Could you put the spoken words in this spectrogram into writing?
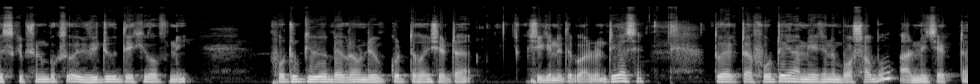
ডিসক্রিপশন বক্সে ওই ভিডিও দেখেও আপনি ফটো কীভাবে ব্যাকগ্রাউন্ড রিমুভ করতে হয় সেটা শিখে নিতে পারবেন, ঠিক আছে? তো একটা ফটো আমি এখানে বসাবো আর নিচে একটা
